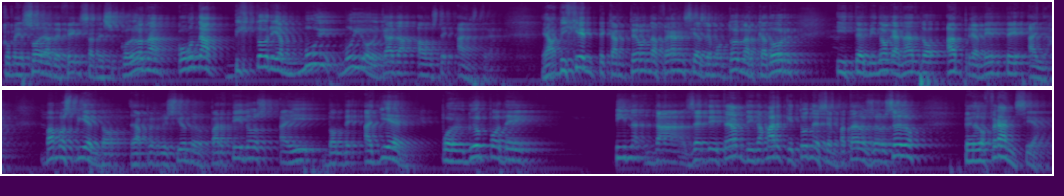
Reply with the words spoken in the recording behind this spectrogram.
comenzó la defensa de su corona con una victoria muy, muy holgada a usted Austria. La vigente campeona Francia se montó el marcador y terminó ganando ampliamente allá. Vamos viendo la progresión de los partidos ahí donde ayer por el grupo de, Dinamarca y Túnez empataron 0-0 pero Francia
